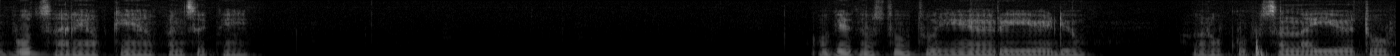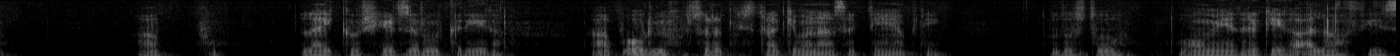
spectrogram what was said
बहुत सारे आपके यहाँ बन सकते हैं। ओके दोस्तों तो ये रही वीडियो। अगर आपको पसंद आई है तो आप लाइक और शेयर ज़रूर करिएगा। आप और भी खूबसूरत इस तरह के बना सकते हैं अपनी। तो दोस्तों तो उम्मीद रखिएगा, अल्लाह हाफिज़।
